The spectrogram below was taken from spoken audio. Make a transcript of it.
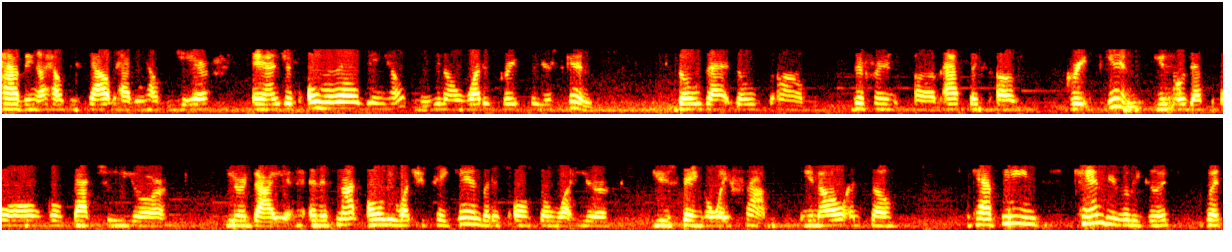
having a healthy scalp, having healthy hair, and just overall being healthy. You know, what is great for your skin? Those that those um, different uh, aspects of great skin. You know, that's all goes back to your your diet, and it's not only what you take in, but it's also what you're you staying away from. You know, and so caffeine can be really good, but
